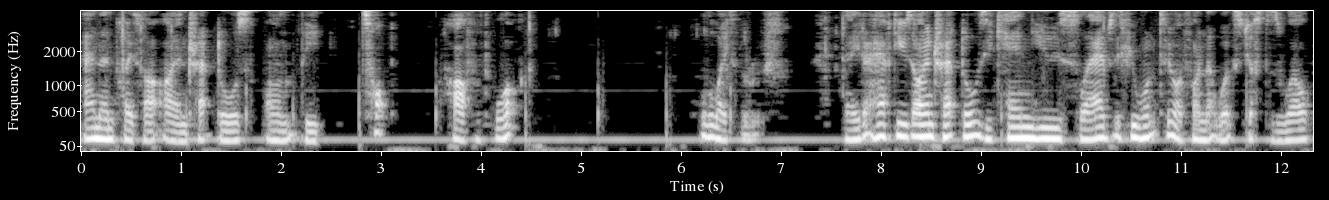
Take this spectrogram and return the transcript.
and then place our iron trapdoors on the top half of the block, all the way to the roof. Now you don't have to use iron trapdoors, you can use slabs if you want to, I find that works just as well,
